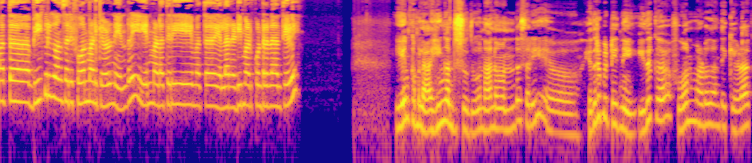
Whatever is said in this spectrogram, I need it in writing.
ಮತ್ತು ಬೀಕ್ರಿಗೆ ಒಂದ್ಸರಿ ಫೋನ್ ಮಾಡಿ ಕೇಳೋಣ ಏನ್ರಿ? ಏನು ಮಾಡತ್ತೀರಿ ಮತ್ತು ಎಲ್ಲ ರೆಡಿ ಮಾಡ್ಕೊಂಡ್ರ ಅಂತೇಳಿ ಏನ್ ಕಮಲ ಹಿಂಗ ಅನ್ಸುದು? ನಾನು ಒಂದ ಸರಿ ಹೆದರು ಬಿಟ್ಟಿದ್ನಿ ಇದಕ್ಕ ಫೋನ್ ಮಾಡೋದು ಅಂತ ಕೇಳಾಕ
